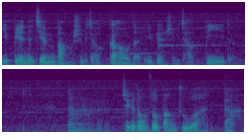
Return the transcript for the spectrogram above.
一边的肩膀是比较高的，一边是比较低的。那这个动作帮助我很大。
